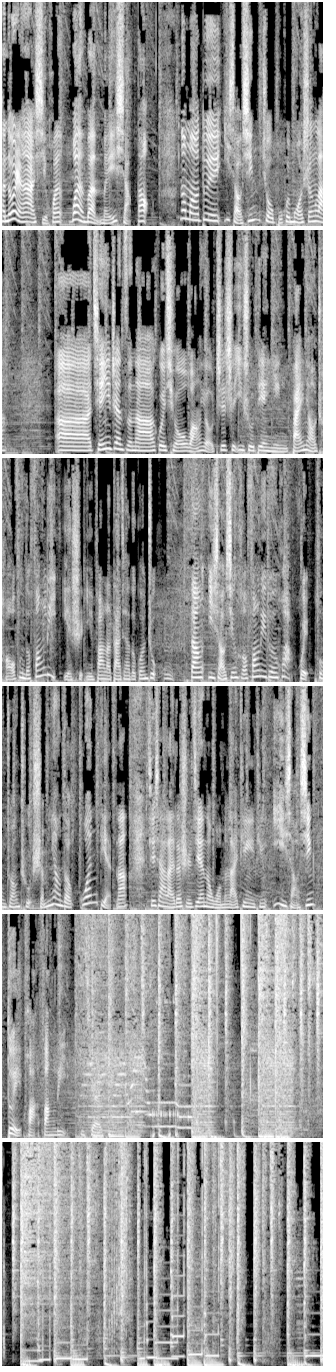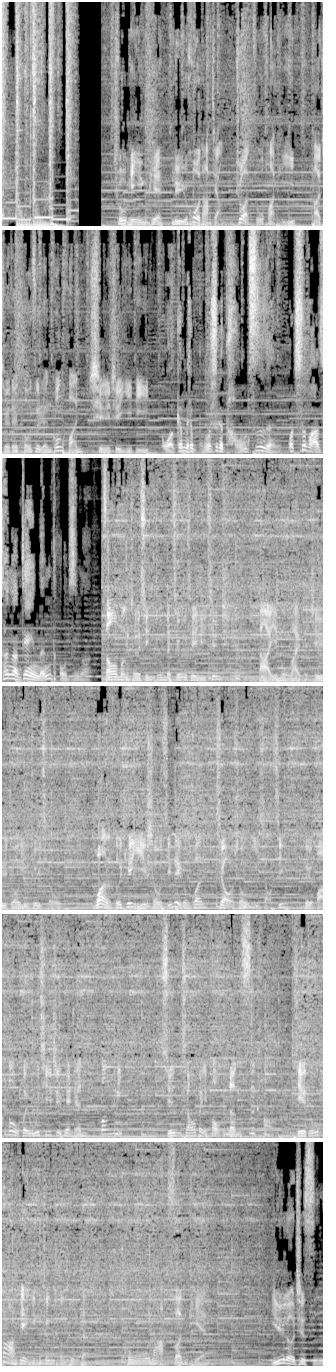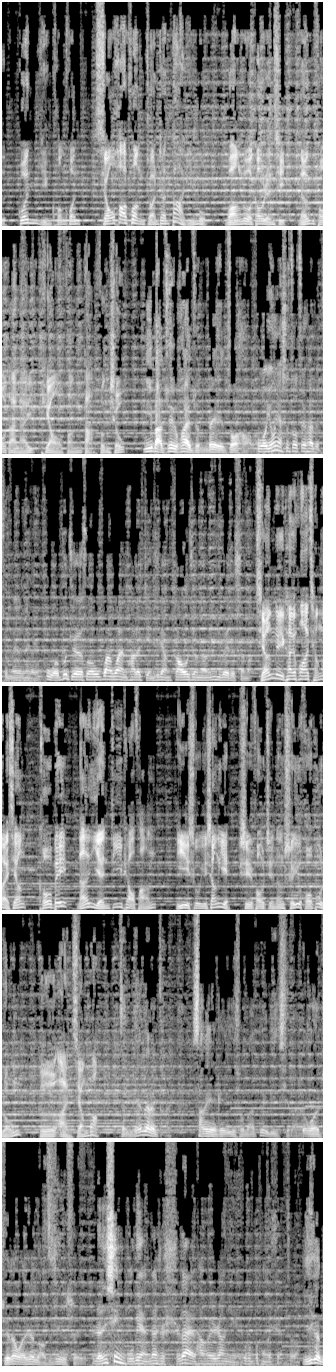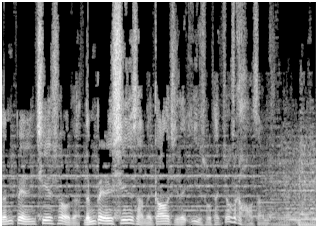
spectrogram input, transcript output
很多人啊喜欢万万没想到，那么对易小星就不会陌生了。呃，前一阵子呢，跪求网友支持艺术电影《百鸟朝凤》的方丽也是引发了大家的关注。嗯，当易小星和方丽对话，会碰撞出什么样的观点呢？接下来的时间呢，我们来听一听易小星对话方丽，一起来听。出品影片屡获大奖，赚足话题，他却对投资人光环嗤之以鼻。我根本就不是个投资人，我吃饱撑的电影能投资吗？造梦者心中的纠结与坚持，大银幕外的执着与追求。万和天宜首席内容官教授易小星对话后会无期制片人方丽，喧嚣背后冷思考，解读大电影征程中的苦辣酸甜。娱乐至死，观影狂欢，小画框转战大荧幕，网络高人气能否带来票房大丰收？你把最坏准备做好。我永远是做最坏的准备的那个人。我不觉得说万万它的点击量高就能意味着什么。墙内开花墙外香，口碑难掩低票房。艺术与商业是否只能水火不容，隔岸相望？整天在那谈。商业跟艺术把它对立起来，我觉得完全脑子进水。人性不变，但是时代它会让你做出不同的选择。一个能被人接受的、能被人欣赏的高级的艺术，它就是个好商品。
